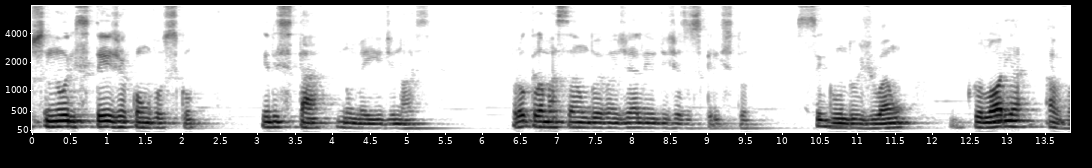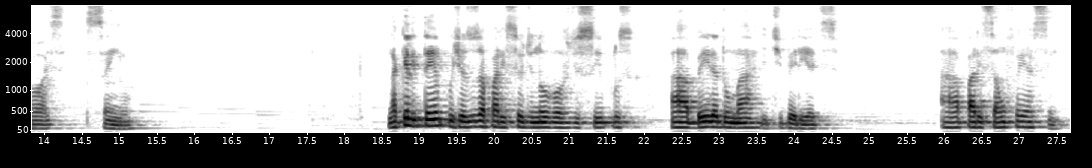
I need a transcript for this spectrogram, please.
O Senhor esteja convosco, Ele está no meio de nós. Proclamação do Evangelho de Jesus Cristo, segundo João, glória a vós, Senhor. Naquele tempo, Jesus apareceu de novo aos discípulos à beira do mar de Tiberíades. A aparição foi assim.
